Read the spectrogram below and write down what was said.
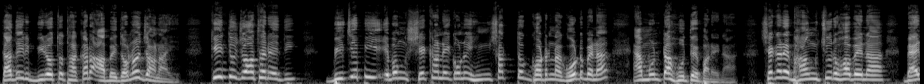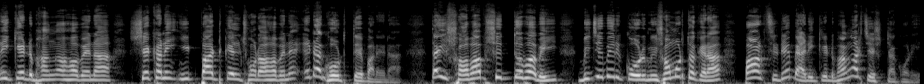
তাদের বিরত থাকার আবেদনও জানায়। কিন্তু যথারীতি বিজেপি এবং সেখানে কোনো হিংসাত্মক ঘটনা ঘটবে না, এমনটা হতে পারে না। সেখানে ভাঙচুর হবে না, ব্যারিকেড ভাঙা হবে না, সেখানে ইটপাটকেল ছোঁড়া হবে না, এটা ঘটতে পারে না। তাই স্বভাবসিদ্ধভাবেই বিজেপির কর্মী সমর্থকেরা পার্ক ব্যারিকেড ভাঙার চেষ্টা করে।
